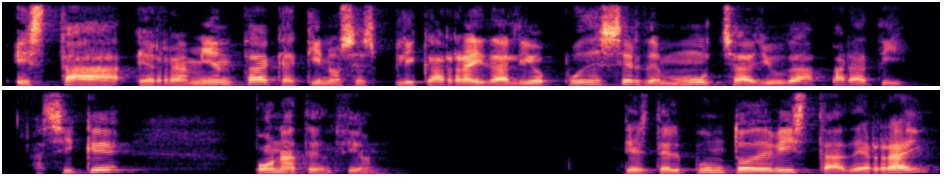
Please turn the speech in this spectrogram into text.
Esta herramienta que aquí nos explica Ray Dalio puede ser de mucha ayuda para ti, así que pon atención. Desde el punto de vista de Ray,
